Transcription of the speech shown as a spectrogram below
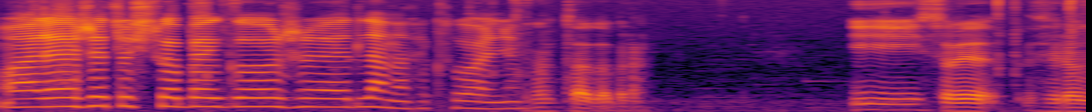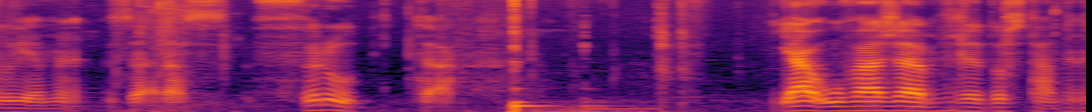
No ale że coś słabego, że dla nas aktualnie. No to dobra. I sobie wyrolujemy zaraz fruta. Ja uważam, że dostanę.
